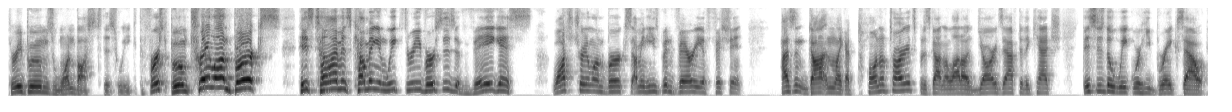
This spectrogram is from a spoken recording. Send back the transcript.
Three booms, one bust this week. The first boom, Treylon Burks. His time is coming in week three versus Vegas. Watch Treylon Burks. I mean, he's been very efficient hasn't gotten like a ton of targets, but has gotten a lot of yards after the catch. This is the week where he breaks out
